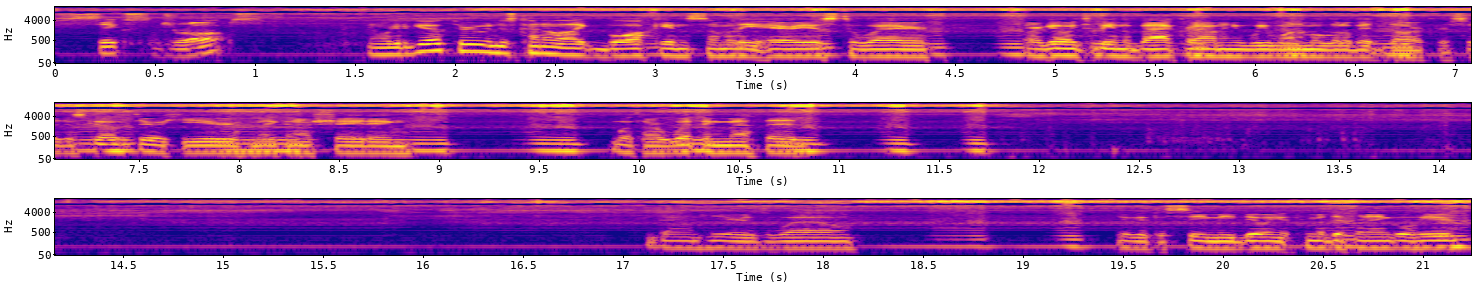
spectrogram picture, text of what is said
six drops and we're going to go through and just kind of like block in some of the areas to where are going to be in the background and we want them a little bit darker. So just go through here, making our shading with our whipping method. Down here as well. You'll get to see me doing it from a different angle here.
